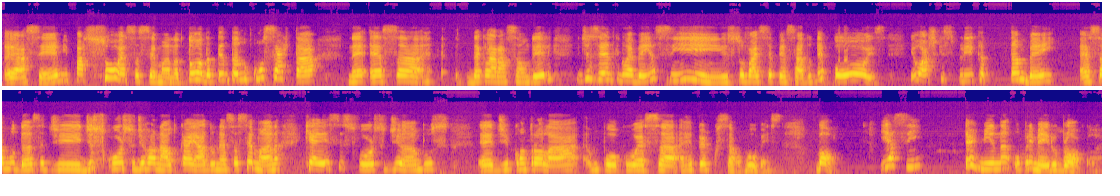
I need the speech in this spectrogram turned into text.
é, ACM passou essa semana toda tentando consertar né, essa declaração dele, dizendo que não é bem assim, isso vai ser pensado depois. Eu acho que explica também essa mudança de discurso de Ronaldo Caiado nessa semana, que é esse esforço de ambos é, de controlar um pouco essa repercussão, Rubens. Bom, e assim termina o primeiro bloco.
